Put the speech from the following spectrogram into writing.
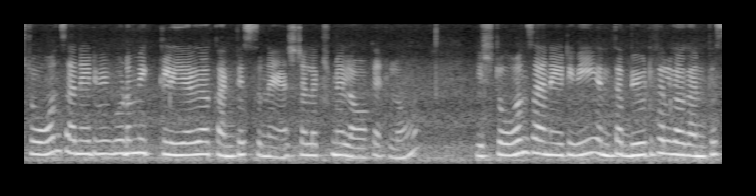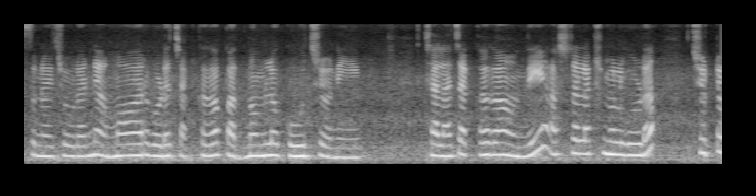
స్టోన్స్ అనేటివి కూడా మీకు క్లియర్గా కనిపిస్తున్నాయి అష్టలక్ష్మి లాకెట్లో ఈ స్టోన్స్ అనేటివి ఎంత బ్యూటిఫుల్గా కనిపిస్తున్నాయి చూడండి. అమ్మవారు కూడా చక్కగా పద్మంలో కూర్చొని చాలా చక్కగా ఉంది. అష్టలక్ష్ములు కూడా చుట్టూ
